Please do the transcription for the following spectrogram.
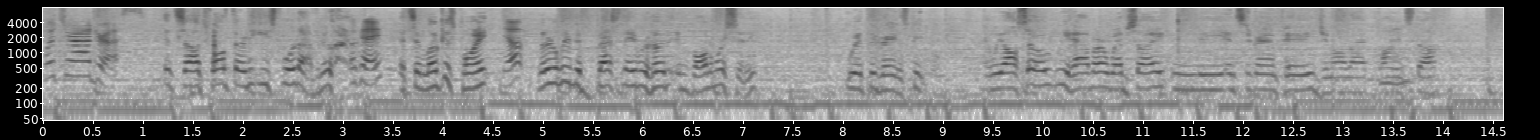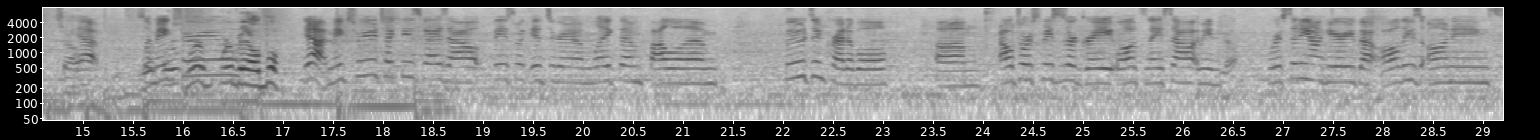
What's your address? It's uh, 1230 East Fort Avenue. Okay. it's in Locust Point, Yep. literally the best neighborhood in Baltimore City, with the greatest people. And we also we have our website and the Instagram page and all that fine stuff. So. Yep. So we're, make we're- sure we're, you we're available. Yeah, make sure you check these guys out. Facebook, Instagram, like them, follow them. Food's incredible. Um, outdoor spaces are great while it's nice out. I mean, Yeah. we're sitting out here. You've got all these awnings.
